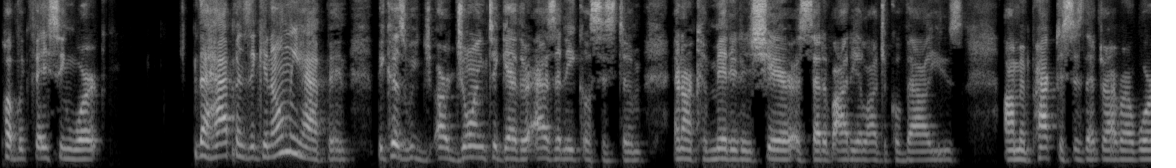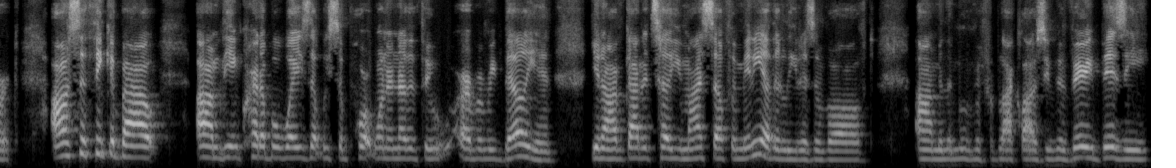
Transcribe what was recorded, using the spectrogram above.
public facing work that happens and can only happen because we are joined together as an ecosystem and are committed and share a set of ideological values um, and practices that drive our work. I also think about um, the incredible ways that we support one another through urban rebellion. You know, I've got to tell you, myself and many other leaders involved um, in the movement for Black Lives, we've been very busy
